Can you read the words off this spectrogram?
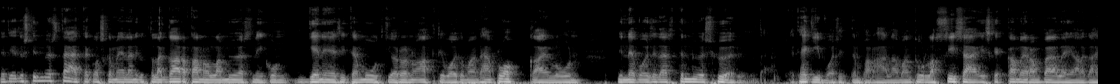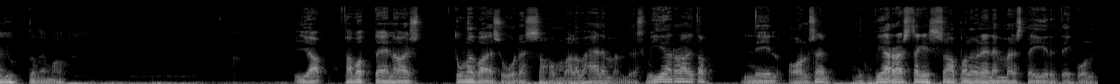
Ja tietysti myös tämä, että koska meillä niin tällä Gartanolla myös niin kuin Geneesit ja muutkin on ruvennut aktivoitumaan tähän blokkailuun, niin ne voi sitä sitten myös hyödyntää. Että hekin voi sitten parhaillaan vaan tulla sisään, iske kameran päälle ja alkaa juttelemaan. Ja tavoitteena olisi tulevaisuudessa hommailla vähän enemmän myös vieraita, niin on se, niin kuin vieraistakin saa paljon enemmän sitä irti, kun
